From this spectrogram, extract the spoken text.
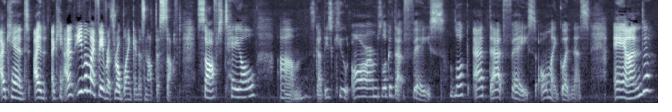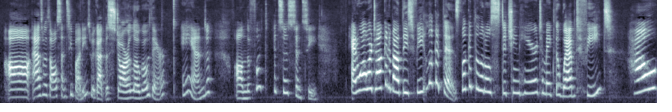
I can't, I, I can't, I, even my favorite throw blanket is not this soft. Soft tail, um, it's got these cute arms. Look at that face. Look at that face. Oh my goodness. And uh, as with all Scentsy Buddies, we got the star logo there. And on the foot, it says Scentsy. And while we're talking about these feet, look at this. Look at the little stitching here to make the webbed feet. How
